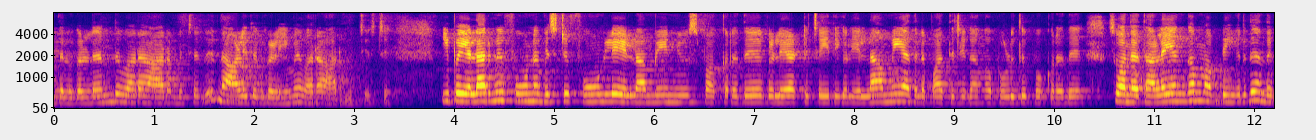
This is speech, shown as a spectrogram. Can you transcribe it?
இதழ்கள்லேருந்து வர ஆரம்பித்தது நாளிதழ்களையுமே வர ஆரம்பிச்சிருச்சு. இப்போ எல்லாருமே ஃபோனை வச்சுட்டு ஃபோன்லேயே எல்லாமே நியூஸ் பார்க்குறது விளையாட்டு செய்திகள் எல்லாமே அதில் பார்த்துட்ருக்காங்க பொழுதுபோக்குறது. ஸோ அந்த தலையங்கம் அப்படிங்கிறது அந்த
